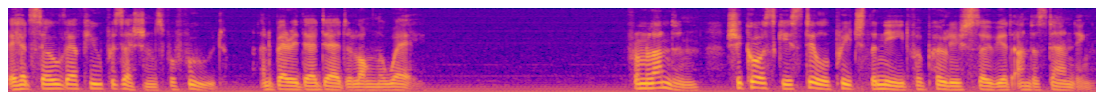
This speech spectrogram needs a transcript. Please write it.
they had sold their few possessions for food and buried their dead along the way. From London, Sikorski still preached the need for Polish-Soviet understanding.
